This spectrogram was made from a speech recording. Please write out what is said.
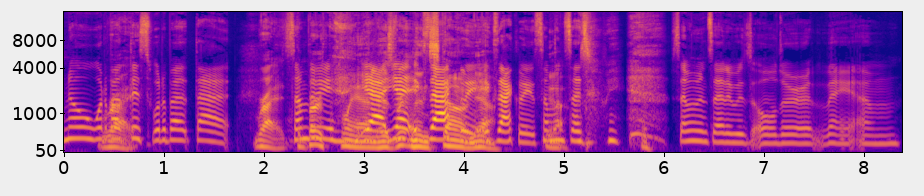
no. What about Right. this? What about that? Right. Somebody, the birth plan yeah, yeah, exactly. Yeah. exactly. Someone Yeah. said to me, someone said it was older. They um,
